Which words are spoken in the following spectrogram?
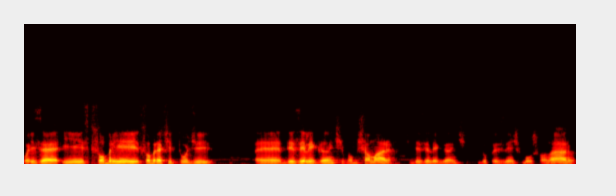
Pois é, e sobre, sobre a atitude é, deselegante, vamos chamar de deselegante, do presidente Bolsonaro,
